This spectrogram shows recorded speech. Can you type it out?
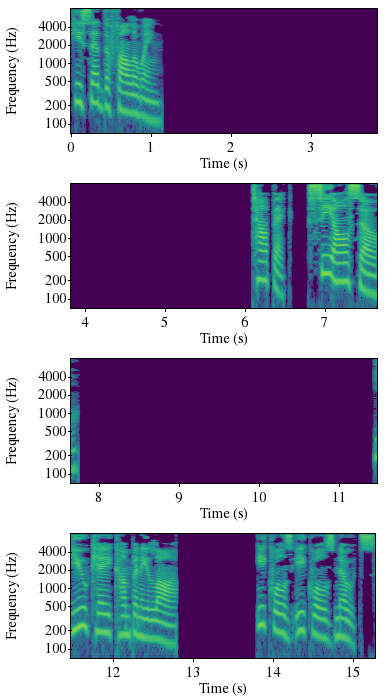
He said the following, Topic. See also. UK company law. Notes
